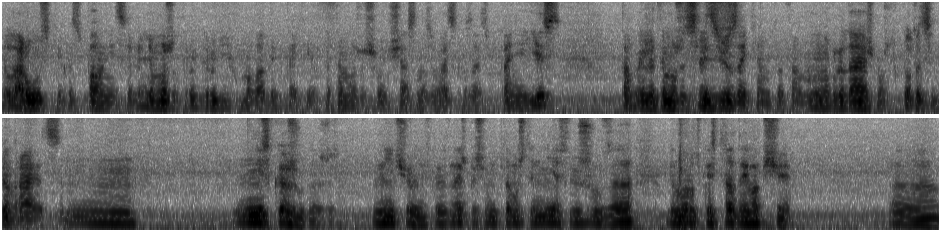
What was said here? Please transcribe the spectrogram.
белорусских исполнителей, или, может быть, других молодых таких, ты можешь вот сейчас назвать, сказать, вот они есть, там, или ты, может, следишь за кем-то, там, ну, наблюдаешь, может, кто-то тебе нравится. Не скажу даже. Ничего не скажу. Знаешь почему? Потому что не слежу за белорусской эстрадой вообще. Э,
